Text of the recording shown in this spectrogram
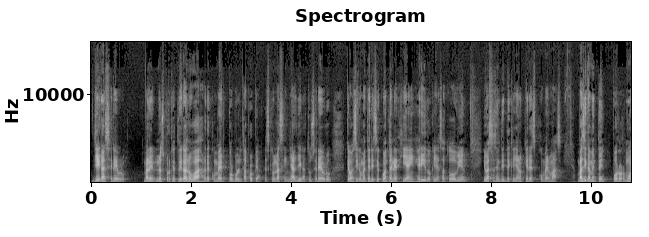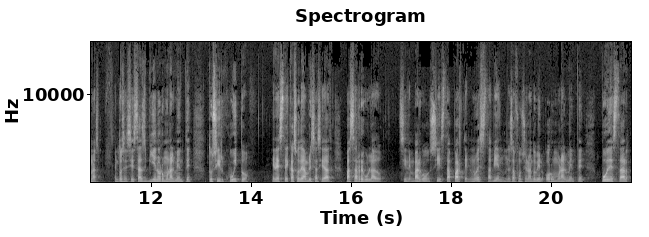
llega al cerebro. ¿Vale? No es porque tú digas, no voy a dejar de comer por voluntad propia, es que una señal llega a tu cerebro que básicamente dice cuánta energía ha ingerido, que ya está todo bien y vas a sentirte que ya no quieres comer más. Básicamente por hormonas. Entonces, si estás bien hormonalmente, tu circuito, en este caso de hambre y saciedad, va a estar regulado. Sin embargo, si esta parte no está bien, no está funcionando bien hormonalmente, puede estar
